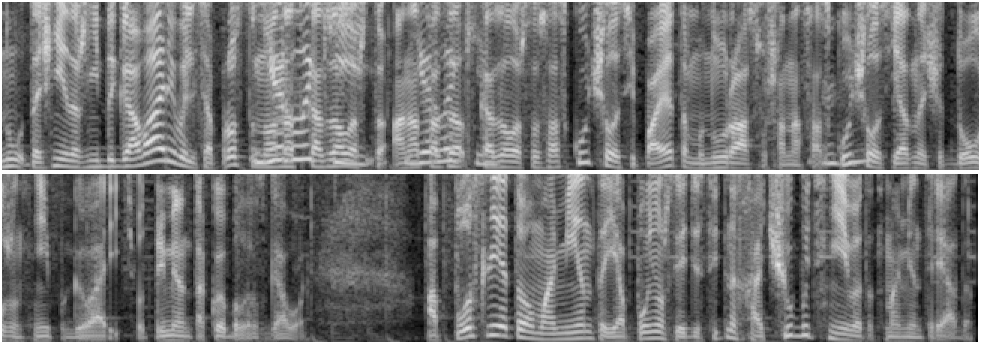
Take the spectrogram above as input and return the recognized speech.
ну, точнее, даже не договаривались, а просто, ну, она сказала, что она ярлыки. сказала, что соскучилась, и поэтому, ну, раз уж она соскучилась, угу. я, значит, должен с ней поговорить. Вот примерно такой был разговор. А после этого момента я понял, что я действительно хочу быть с ней в этот момент рядом.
